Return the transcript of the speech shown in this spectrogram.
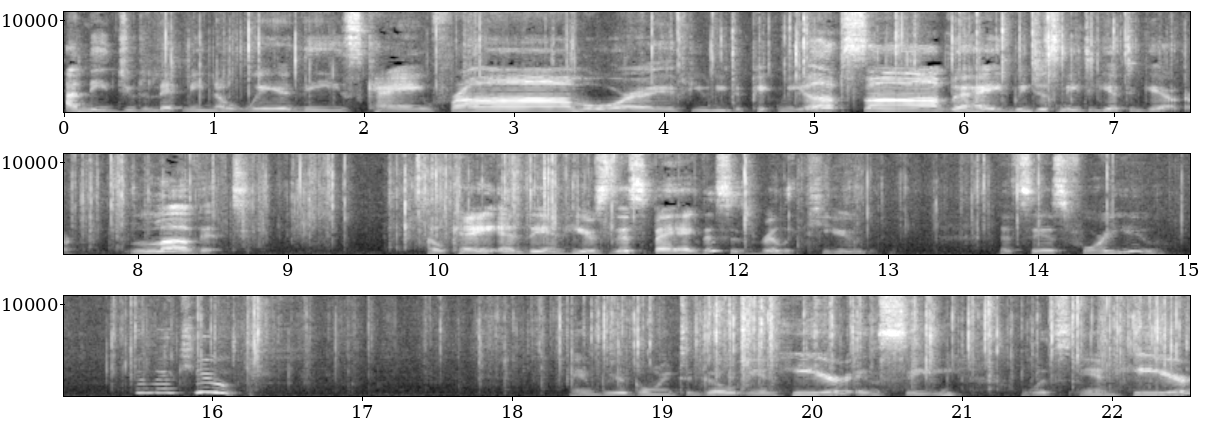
I need you to let me know where these came from or if you need to pick me up some. But hey, we just need to get together. Love it. Okay, and then here's this bag. This is really cute. That says for you. Isn't that cute? And we're going to go in here and see what's in here.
